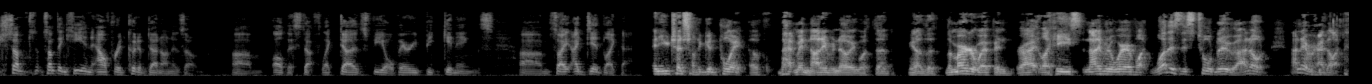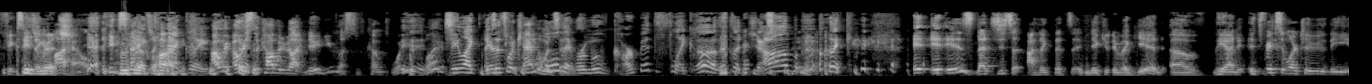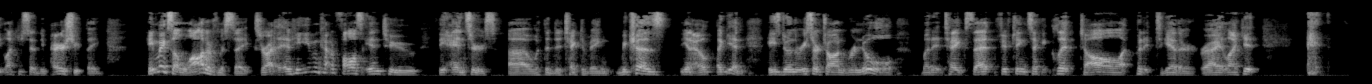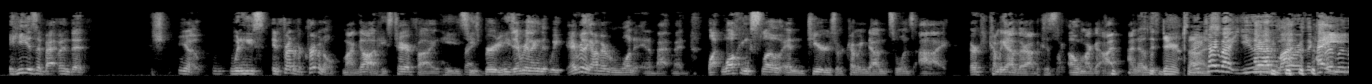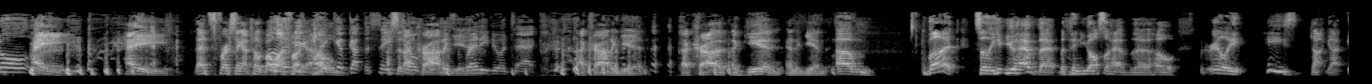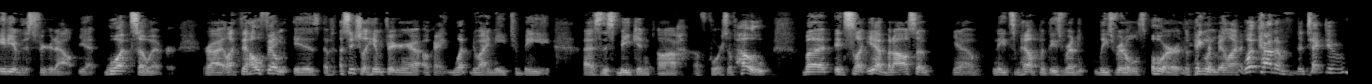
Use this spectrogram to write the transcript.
some something he and Alfred could have done on his own. Um, all this stuff like does feel very beginnings. Um, so I, I did like that. And you touched on a good point of Batman not even knowing what the you know the the murder weapon, right? Like he's not even aware of like what does this tool do? I don't. I never had to like fix anything in my house. That's exactly. why. Exactly. I, w- I wish the cop would be like, dude, you must have come. What? what? Be like, That's- there's that's what Catwoman people says. that remove carpets. Like, oh, that's a job. like, It, it is. That's just. A, I think that's indicative again of the idea. It's very similar to the, like you said, the parachute thing. He makes a lot of mistakes, right? And he even kind of falls into the answers uh, with the detectiving because you know, again, he's doing the research on renewal, but it takes that 15 second clip to all like put it together, right? Like it. He is a Batman that you know, when he's in front of a criminal, my God, he's terrifying. He's Right. he's brooding. He's everything that we everything I've ever wanted in a Batman. Like walking slow and tears are coming down someone's eye or coming out of their eye because it's like, oh my God, I, I know this. Derek's are you nice. talking about you Hey, I'm my- or the hey, criminal? Hey, hey, that's the first thing I told my Oh, wife I me got and home. Mike have got the same I said I cried again. ready to attack. I cried again. I cried again and again. Um, but so you you have that, but then you also have the whole. But really, he's not got any of this figured out yet whatsoever, right? Like the whole film is essentially him figuring out, okay, what do I need to be as this beacon, uh, of course, of hope. But it's like, yeah, but I also. You know, need some help with these rid- these riddles, or the penguin being like, "What kind of detective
